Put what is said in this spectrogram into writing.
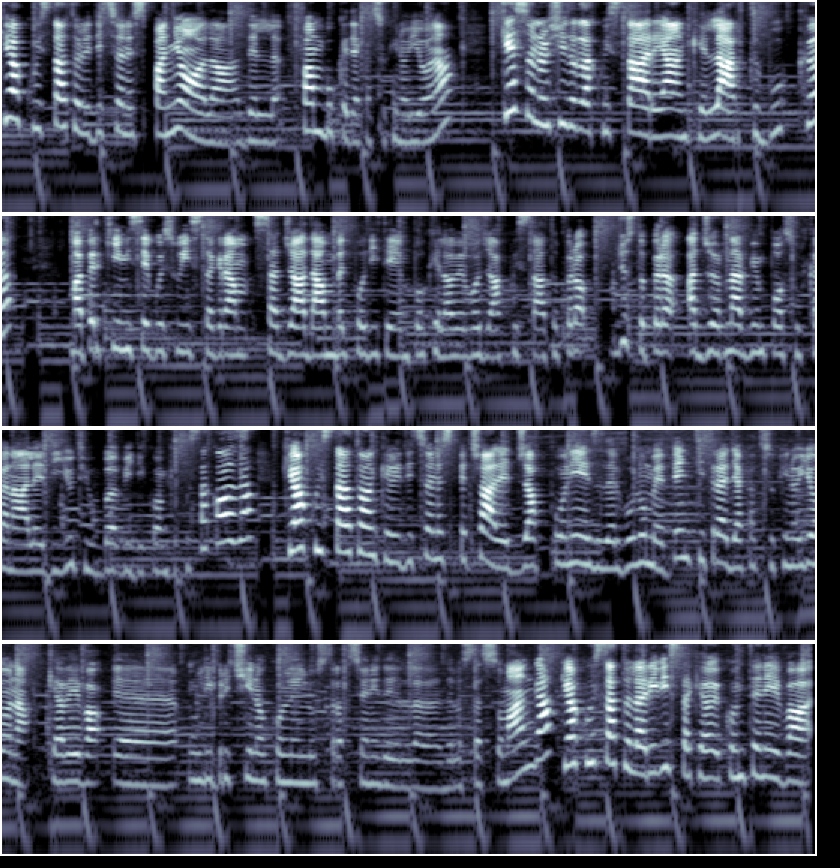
che ho acquistato l'edizione spagnola del fanbook di Akatsuki no Yona, che sono riuscita ad acquistare anche l'artbook ma per chi mi segue su Instagram sa già da un bel po' di tempo che l'avevo già acquistato, però giusto per aggiornarvi un po' sul canale di YouTube vi dico anche questa cosa, che ho acquistato anche l'edizione speciale giapponese del volume 23 di Akatsuki no Yona, che aveva eh, un libricino con le illustrazioni del, dello stesso manga, che ho acquistato la rivista che conteneva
